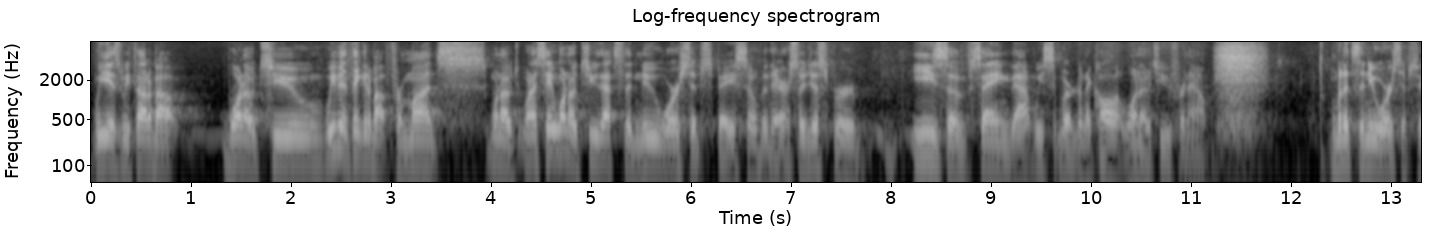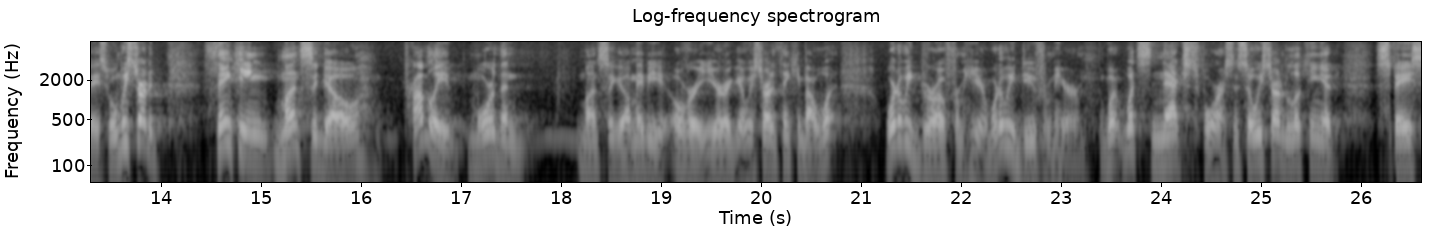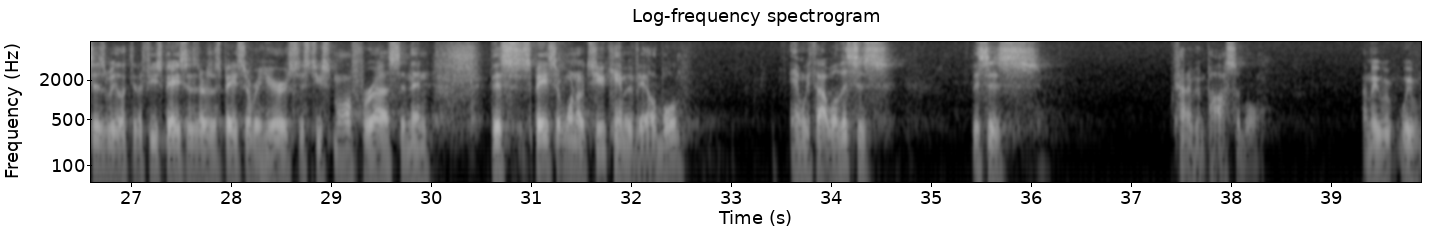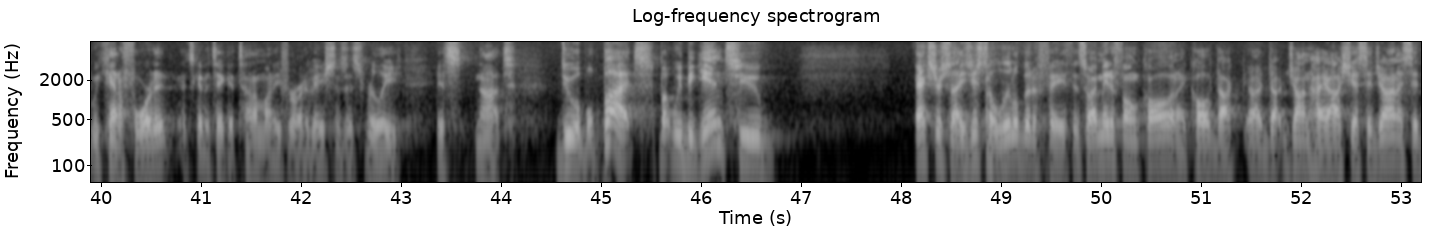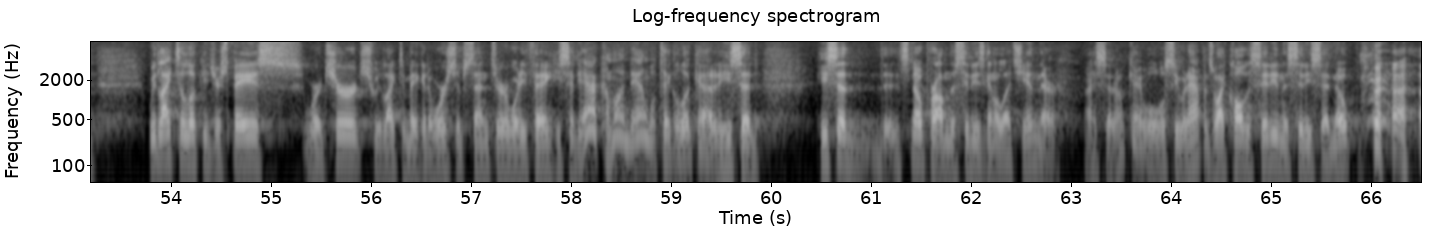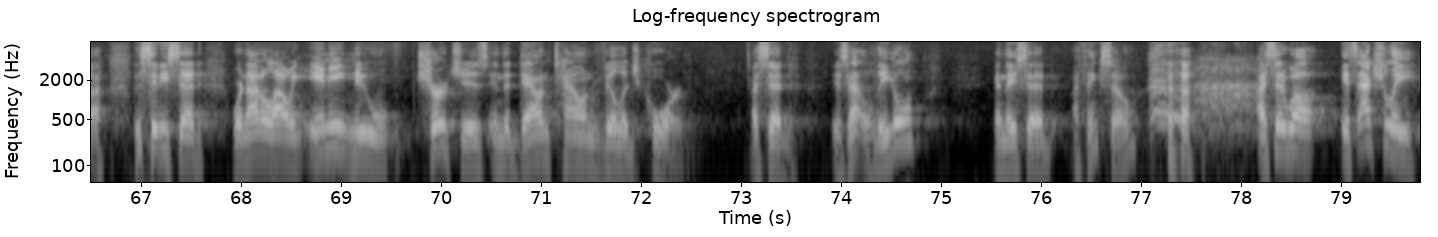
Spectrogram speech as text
We, as we thought about 102, we've been thinking about for months. Oh when I say 102, that's the new worship space over there. So just for ease of saying that, we, we're going to call it 102 for now. But it's the new worship space. When we started thinking months ago, probably more than months ago, maybe over a year ago, we started thinking about what, where do we grow from here? What do we do from here? What, what's next for us? And so we started looking at spaces. We looked at a few spaces. There's a space over here, it's just too small for us. And then this space at 102 came available. And we thought, well, this is, this is kind of impossible. I mean, we, we can't afford it. It's going to take a ton of money for renovations. It's really, it's not doable. But, but we begin to exercise just a little bit of faith. And so I made a phone call and I called Doc, uh, Doc John Hayashi. I said, John, I said, we'd like to look at your space. We're a church. We'd like to make it a worship center. What do you think? He said, yeah, come on down. We'll take a look at it. He said, he said, it's no problem. The city's going to let you in there. I said, okay, well, we'll see what happens. So I called the city, and the city said, nope. the city said, we're not allowing any new churches in the downtown village core. I said, is that legal? And they said, I think so. I said, Well, it's actually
